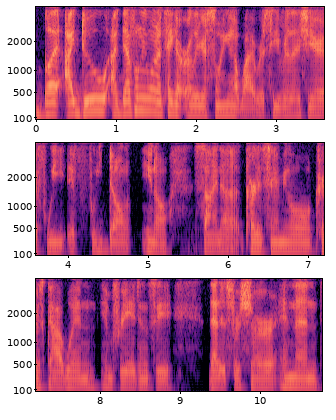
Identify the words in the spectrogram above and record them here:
but I do, I definitely want to take an earlier swing at wide receiver this year. If we, if we don't, you know, sign a Curtis Samuel, Chris Godwin in free agency, that is for sure. And then,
